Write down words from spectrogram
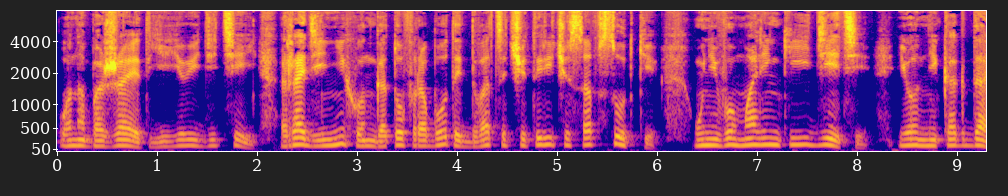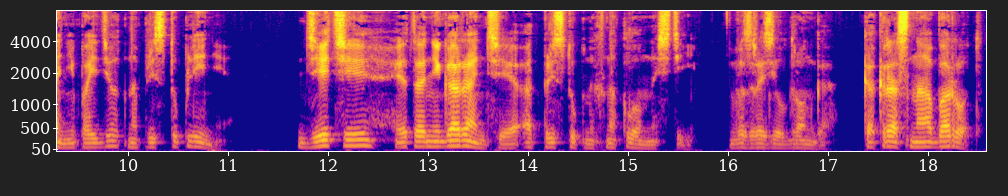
Он обожает ее и детей. Ради них он готов работать 24 часа в сутки. У него маленькие дети, и он никогда не пойдет на преступление. «Дети — это не гарантия от преступных наклонностей», — возразил Дронга. «Как раз наоборот.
